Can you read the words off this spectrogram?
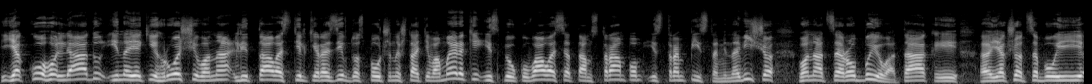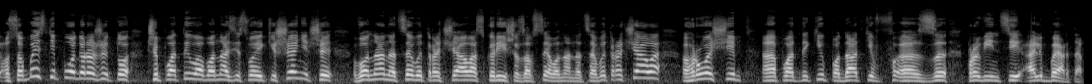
якого ляду і на які гроші вона літала стільки разів до Сполучених Штатів Америки і спілкувалася там з Трампом і з трампістами. Навіщо вона це робила? Так і е, якщо це були її особисті подорожі, то чи платила вона зі своєї кишені, чи вона на це витрачала скоріше за все, вона на це витрачала гроші е, платників податків е, з провінції Альберта.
